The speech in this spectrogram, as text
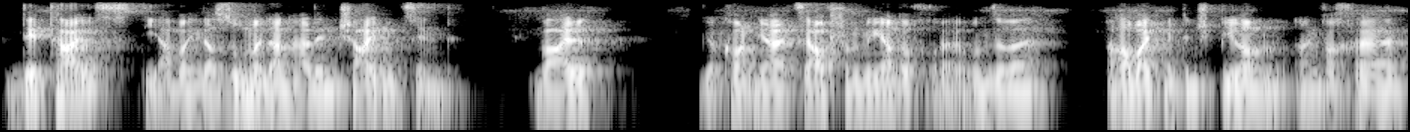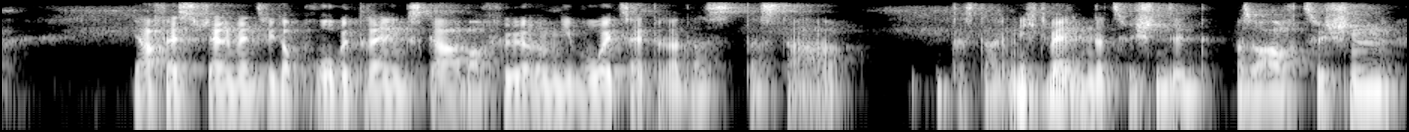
Details, die aber in der Summe dann halt entscheidend sind, weil wir konnten ja jetzt auch schon mehr durch äh, unsere Arbeit mit den Spielern einfach äh, ja, feststellen, wenn es wieder Probetrainings gab auf höherem Niveau etc., dass, dass da dass da nicht Welten dazwischen sind. Also auch zwischen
